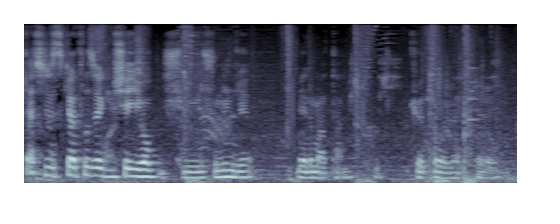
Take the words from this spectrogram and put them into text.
Gerçi riske atılacak bir şey yokmuş şimdi düşününce. Benim hatam. Kötü oynadık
